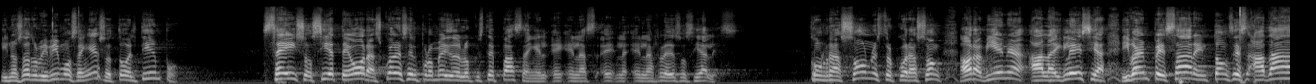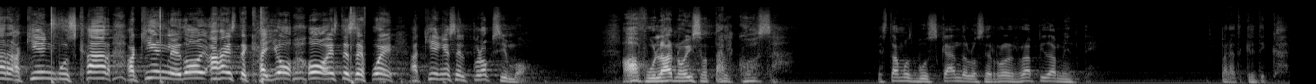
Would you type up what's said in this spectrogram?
Y nosotros vivimos en eso todo el tiempo. Seis o siete horas. ¿Cuál es el promedio de lo que usted pasa en las redes sociales? Con razón nuestro corazón ahora viene a la iglesia y va a empezar entonces a dar, a quién buscar, a quién le doy, ah, este cayó, oh, este se fue, a quién es el próximo. Ah, fulano hizo tal cosa. Estamos buscando los errores rápidamente para criticar.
